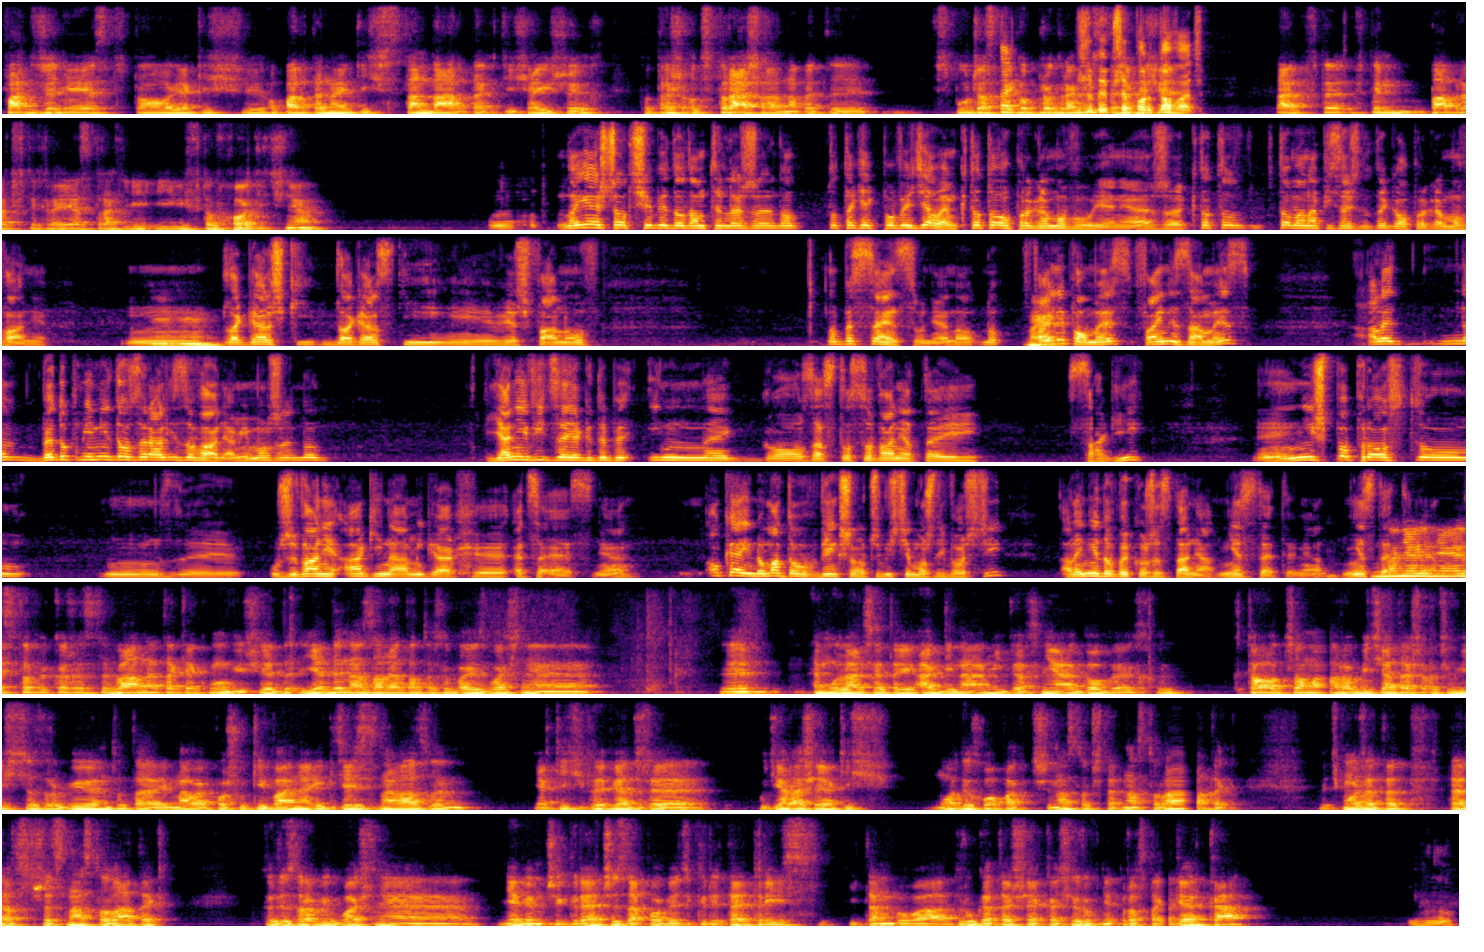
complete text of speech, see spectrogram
fakt, że nie jest to jakieś oparte na jakichś standardach dzisiejszych, to też odstrasza nawet y, współczesnego programistę. Żeby się- przeportować. tak, w, te, w tym babrać w tych rejestrach i, i w to wchodzić, nie? No ja jeszcze od siebie dodam tyle, że no to tak jak powiedziałem, kto to oprogramowuje, nie? Że kto to, kto ma napisać do tego oprogramowanie? Mm, Mhm. Dla garstki, dla garstki, wiesz, fanów, no bez sensu, nie? No, no No fajny pomysł, fajny zamysł, ale no, według mnie nie do zrealizowania, mimo że no, ja nie widzę jak gdyby innego zastosowania tej sagi, y, niż po prostu używanie Agi na Amigach ECS, nie? Okej, no ma to większe oczywiście możliwości, ale nie do wykorzystania, niestety, nie? Niestety. No nie, nie? nie jest to wykorzystywane, tak jak mówisz. Jedy, jedyna zaleta to chyba jest właśnie y, emulacja tej Agi na Amigach nieagowych. Kto co ma robić? Ja też oczywiście zrobiłem tutaj małe poszukiwania i gdzieś znalazłem jakiś wywiad, że udziela się jakiś młody chłopak, 13-14-latek, być może te, teraz 16-latek, który zrobił właśnie, nie wiem czy grę, czy zapowiedź gry Tetris i tam była druga też jakaś równie prosta gierka, Mhm.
